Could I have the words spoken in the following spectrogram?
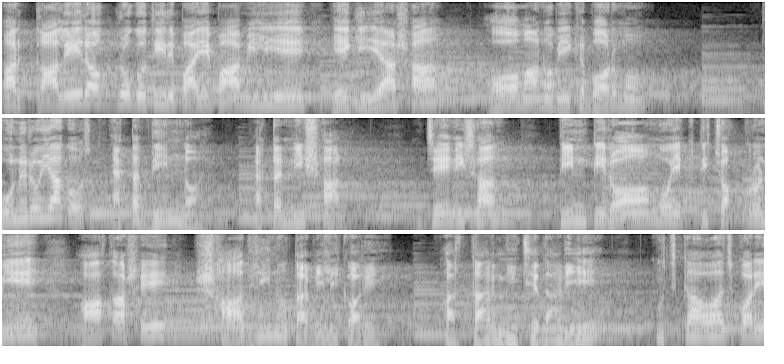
আর কালের অগ্রগতির পায়ে পা মিলিয়ে এগিয়ে আসা অমানবিক বর্ম। পনেরোই আগস্ট একটা দিন নয়, একটা নিশান। যে নিশান, তিনটি রং ও একটি চক্র নিয়ে আকাশে স্বাধীনতা বিলি করে। আর তার নিচে দাঁড়িয়ে কুচকাওয়াজ করে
